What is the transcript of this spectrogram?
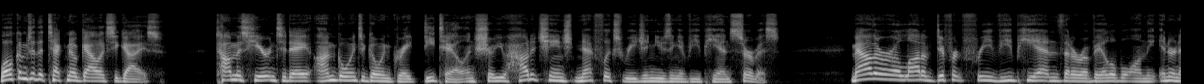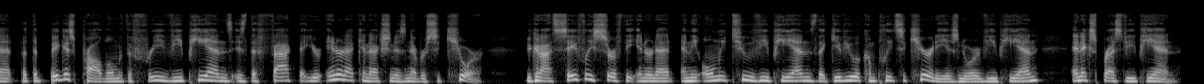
Welcome to the Techno Galaxy, guys. Thomas here, and today I'm going to go in great detail and show you how to change Netflix region using a VPN service. Now, there are a lot of different free VPNs that are available on the internet, but the biggest problem with the free VPNs is the fact that your internet connection is never secure. You cannot safely surf the internet, and the only two VPNs that give you a complete security is NordVPN and ExpressVPN.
